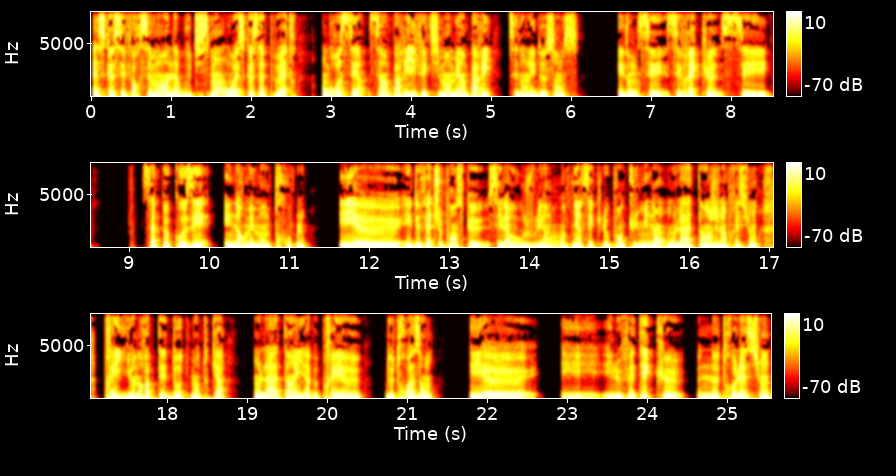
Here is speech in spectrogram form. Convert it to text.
est-ce que c'est forcément un aboutissement ou est-ce que ça peut être, en gros, c'est c'est un pari effectivement, mais un pari, c'est dans les deux sens. Et donc c'est c'est vrai que c'est ça peut causer énormément de troubles. Et, euh, et de fait, je pense que c'est là où je voulais en en venir, c'est que le point culminant, on l'a atteint, j'ai l'impression. Après, il y en aura peut-être d'autres, mais en tout cas, on l'a atteint il y a à peu près 2-3 ans. Et, euh, et, et le fait est que notre relation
